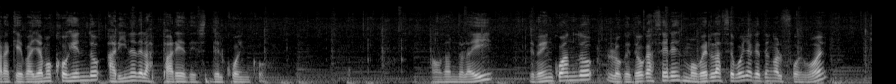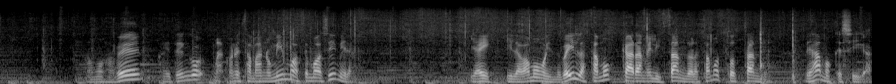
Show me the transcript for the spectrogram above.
para que vayamos cogiendo harina de las paredes del cuenco. Vamos dándole ahí. De vez en cuando lo que tengo que hacer es mover la cebolla que tengo al fuego, ¿eh? Vamos a ver, ahí tengo. con esta mano mismo hacemos así, mira. Y ahí, y la vamos moviendo. ¿Veis? La estamos caramelizando, la estamos tostando. Dejamos que siga.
